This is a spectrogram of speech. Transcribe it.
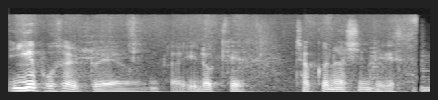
이게 보살도예요. 그러니까 이렇게 접근하시면 되겠습니다.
